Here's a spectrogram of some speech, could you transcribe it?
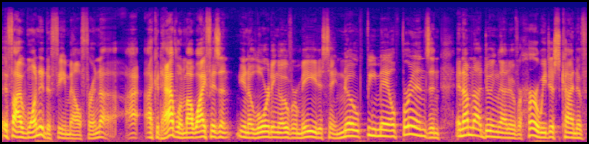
if I wanted a female friend, I, I could have one. My wife isn't, you know, lording over me to say no female friends, and and I'm not doing that over her. We just kind of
